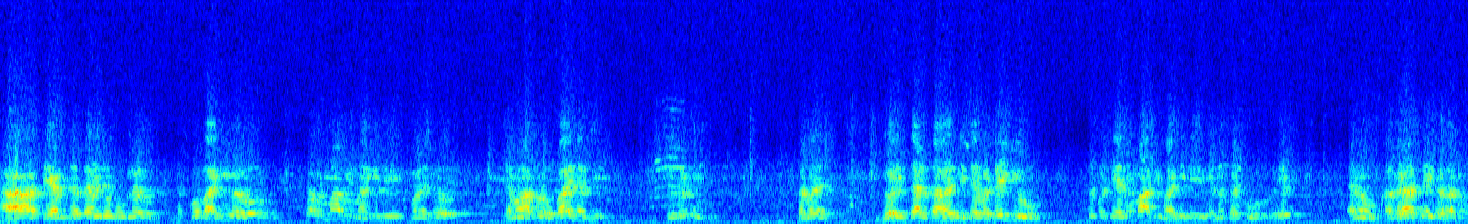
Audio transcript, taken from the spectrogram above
હા, તેમ છતાં જો કોકને ધક્કો વાગી ગયો, તો માફી માંગી લઈએ. પણ એ તો એમાં આપણો ઉપાય નથી. સમજો ને? તમે જોઈ ચાલતા હોય નીચે વટાઈ ગયું, તો પછી એને માફી માંગી લેવી એનું કશું એનો ખગડાટ નહીં કરવાનો.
